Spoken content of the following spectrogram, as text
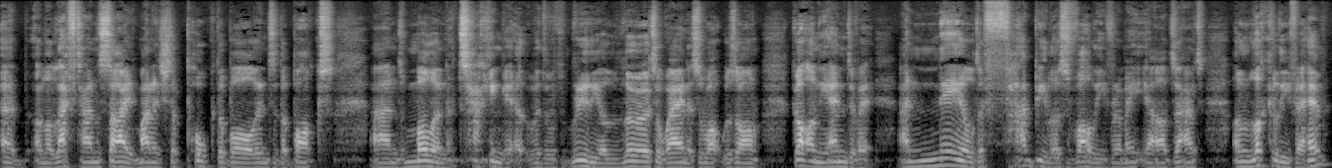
uh, on the left hand side managed to poke the ball into the box, and Mullin attacking it with really alert awareness of what was on, got on the end of it and nailed a fabulous volley from eight yards out. Unluckily for him,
